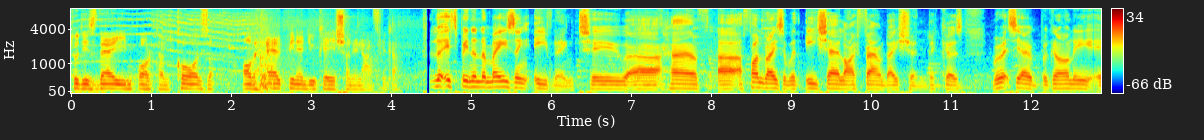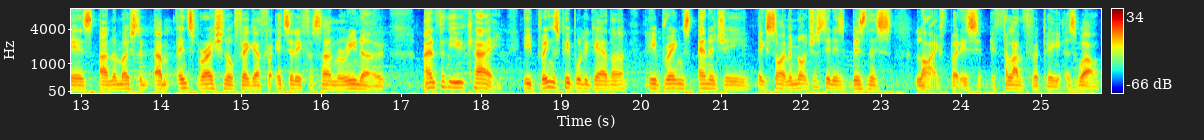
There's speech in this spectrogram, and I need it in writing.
to this very important cause of helping education in Africa. It's been an amazing evening to uh, have uh, a fundraiser with eShare Life Foundation because Maurizio Bragagni is uh, the most um, inspirational figure for Italy, for San Marino, and for the UK. He brings people together. He brings energy, excitement, not just in his business life, but his philanthropy as well.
